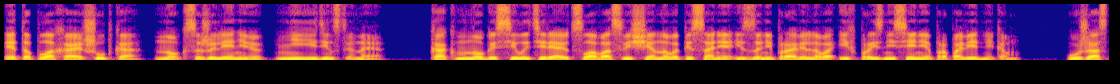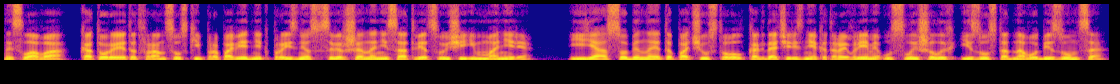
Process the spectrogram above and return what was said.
Это плохая шутка, но, к сожалению, не единственная. Как много силы теряют слова священного писания из-за неправильного их произнесения проповедником. Ужасные слова, которые этот французский проповедник произнес в совершенно несоответствующей им манере. И я особенно это почувствовал, когда через некоторое время услышал их из уст одного безумца,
